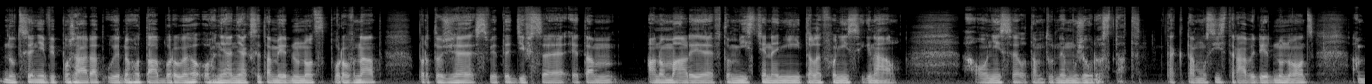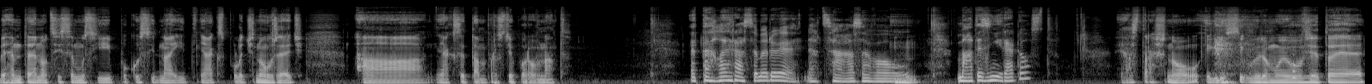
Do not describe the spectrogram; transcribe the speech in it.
nuceni vypořádat u jednoho táborového ohně a nějak se tam jednu noc porovnat, protože světe div se, je tam anomálie, v tom místě není telefonní signál a oni se o tamtud nemůžou dostat tak tam musí strávit jednu noc a během té noci se musí pokusit najít nějak společnou řeč a nějak se tam prostě porovnat. Tahle hra se jmenuje Nad Sázavou. Hmm. Máte z ní radost? Já strašnou, i když si uvědomuju, že to je,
